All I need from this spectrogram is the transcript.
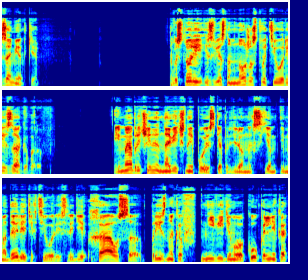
заметки. В истории известно множество теорий заговоров, и мы обречены на вечные поиски определенных схем и моделей этих теорий среди хаоса, признаков невидимого кукольника,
